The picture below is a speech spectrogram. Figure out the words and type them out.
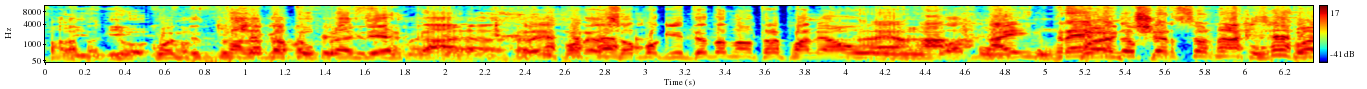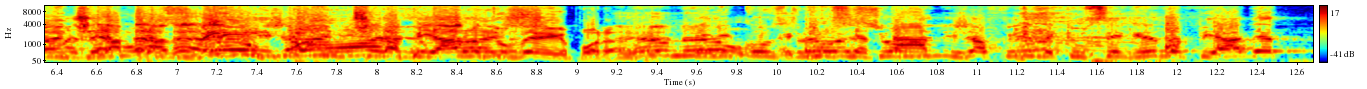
Fala pra tu, e quando tu fala chegava pra tu feliz, prazer, é cara. Peraí, porra, só um pouquinho, tenta não atrapalhar o, A- a- o, o, a entrega do punch. personagem. O punch da piada. Bem no punch da o piada tu veio, porra. Não, não. Ele é construiu um o setup. ele já fez, é que o segredo da piada é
